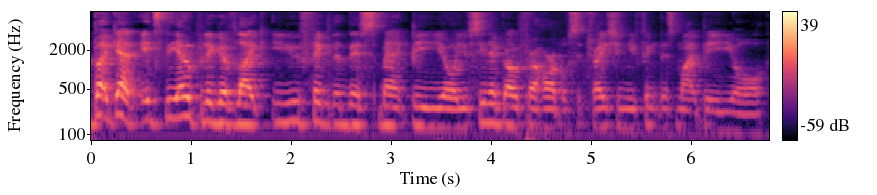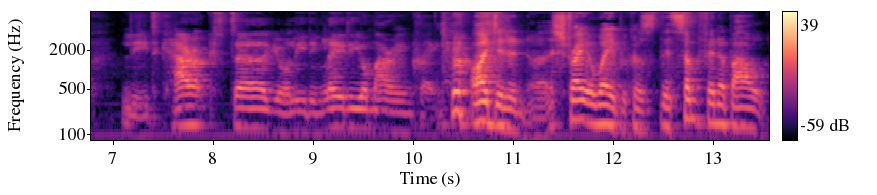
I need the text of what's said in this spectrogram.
but again, it's the opening of like you think that this might be your. You've seen her go through a horrible situation. You think this might be your lead character, your leading lady. You're Marion Crane. I didn't uh, straight away because there's something about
